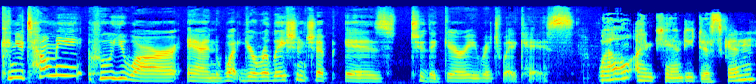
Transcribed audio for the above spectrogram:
Can you tell me who you are and what your relationship is to the Gary Ridgway case? Well, I'm Candy Diskin,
